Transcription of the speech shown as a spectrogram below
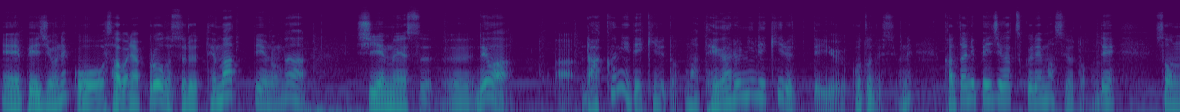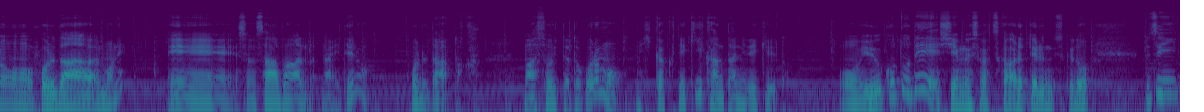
ページをねこうサーバーにアップロードする手間っていうのが CMS では楽にできると、まあ、手軽にできるっていうことですよね。簡単にページが作れますよと。でそのフォルダもねえー、そのサーバー内でのフォルダとか、まあそういったところも比較的簡単にできるということで CMS が使われてるんですけど、別に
